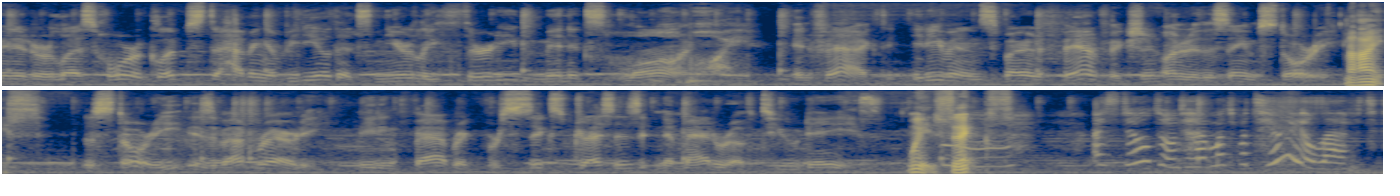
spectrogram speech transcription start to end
minute or less horror clips to having a video that's nearly 30 minutes long. Boy. In fact, it even inspired a fan fiction under the same story. Nice. The story is about Rarity needing fabric for six dresses in a matter of two days. Wait, six? Aw, I still don't have much material left.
